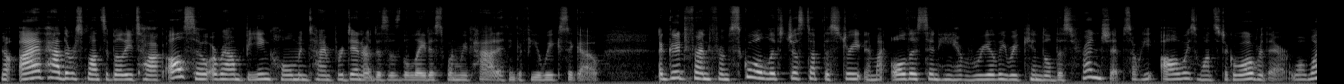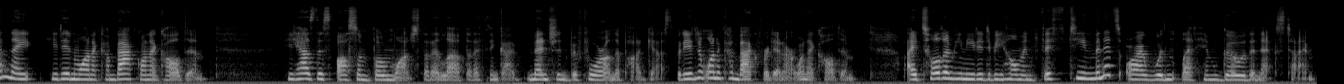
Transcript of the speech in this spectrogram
Now, I've had the responsibility talk also around being home in time for dinner. This is the latest one we've had, I think, a few weeks ago. A good friend from school lives just up the street, and my oldest and he have really rekindled this friendship, so he always wants to go over there. Well, one night he didn't want to come back when I called him. He has this awesome phone watch that I love that I think I've mentioned before on the podcast, but he didn't want to come back for dinner when I called him. I told him he needed to be home in 15 minutes or I wouldn't let him go the next time.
